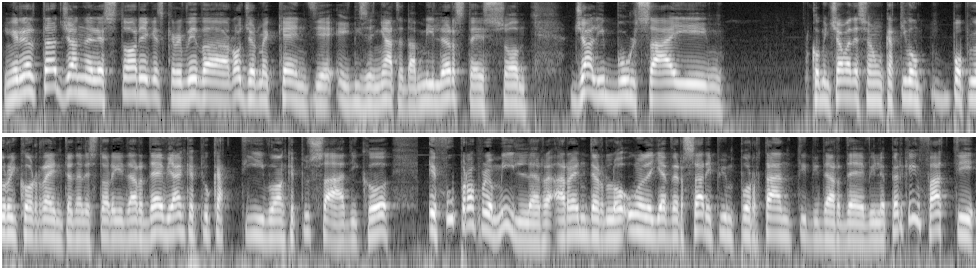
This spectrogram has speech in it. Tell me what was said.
in realtà già nelle storie che scriveva Roger McKenzie e disegnate da Miller stesso, già lì Bullseye cominciava ad essere un cattivo un po' più ricorrente nelle storie di Daredevil, anche più cattivo, anche più sadico, e fu proprio Miller a renderlo uno degli avversari più importanti di Daredevil, perché infatti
